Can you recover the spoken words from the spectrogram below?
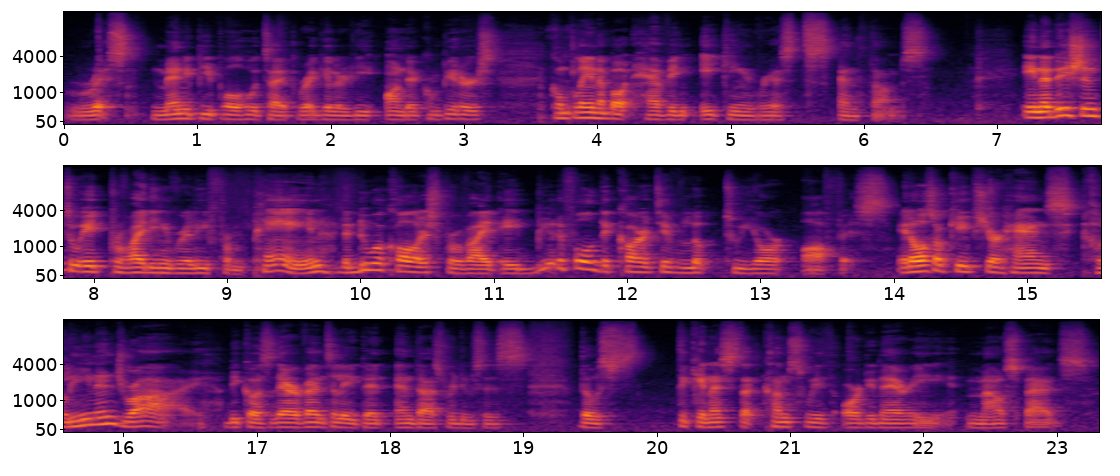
wrist. Many people who type regularly on their computers complain about having aching wrists and thumbs. In addition to it providing relief from pain, the dual colors provide a beautiful decorative look to your office. It also keeps your hands clean and dry because they're ventilated and thus reduces those stickiness that comes with ordinary mouse pads.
